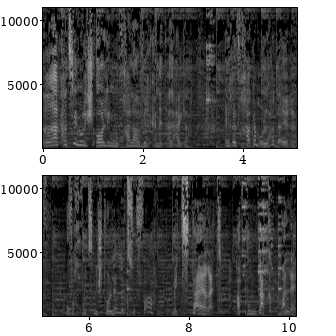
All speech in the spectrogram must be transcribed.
רק רצינו לשאול אם נוכל להעביר כאן את הלילה. ערב חג המולד הערב, ובחוץ משתוללת סופה. מצטערת, הפונדק מלא.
